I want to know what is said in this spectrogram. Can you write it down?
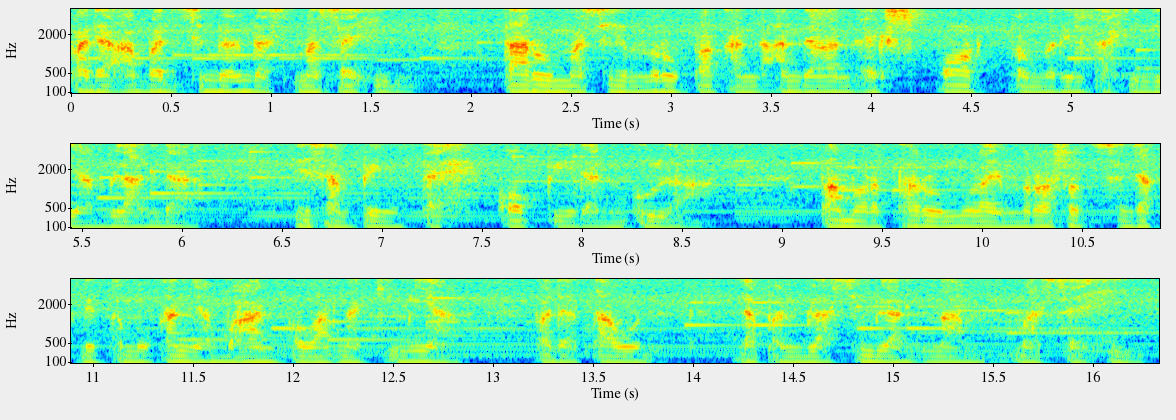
Pada abad 19 Masehi, Tarum masih merupakan andalan ekspor pemerintah Hindia Belanda di samping teh, kopi, dan gula pamor tarum mulai merosot sejak ditemukannya bahan pewarna kimia pada tahun 1896 Masehi.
